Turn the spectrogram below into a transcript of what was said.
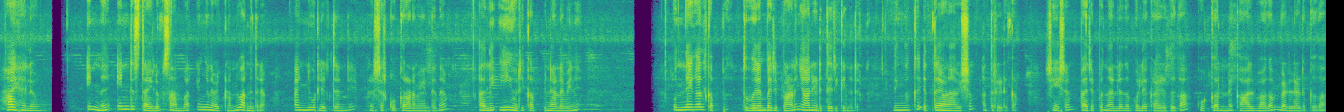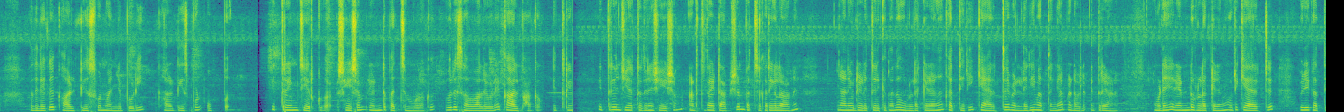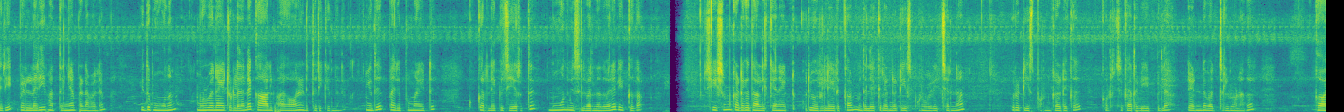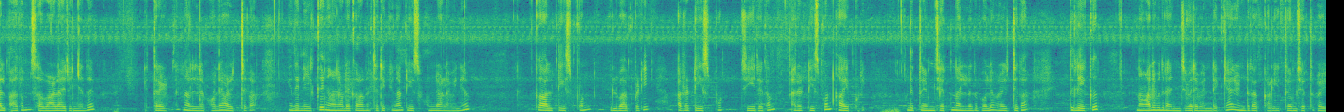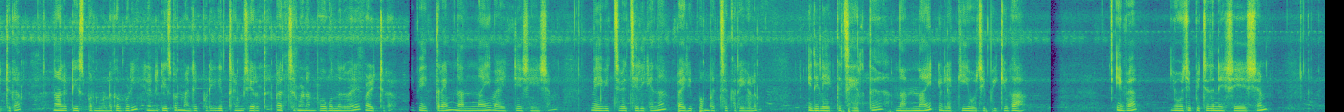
Hi hello. ഇന്ന് എന്റെ style of sambar എങ്ങനെ വെക്കണം എന്ന് പറഞ്ഞു തരാം. അഞ്ഞൂറ് ലിറ്ററിന്റെ പ്രഷർ കുക്കറാണ് വേണ്ടത്. അതിൽ ഈ ഒരു കപ്പിന് അളവിന് ഒന്നേകാൽ കപ്പ് തുവരം പരിപ്പാണ് ഞാൻ എടുത്തിരിക്കുന്നത്. നിങ്ങൾക്ക് എത്രയാണ് ആവശ്യം അത്ര എടുക്കാം. ശേഷം പരിപ്പ് നല്ലതുപോലെ കഴുകുക. കുക്കറിന്റെ കാൽഭാഗം വെള്ളം എടുക്കുക. അതിലേക്ക് കാൽ ടീസ്പൂൺ മഞ്ഞൾപ്പൊടി കാൽ ടീസ്പൂൺ ഉപ്പ് ഇത്രയും ചേർക്കുക. ശേഷം രണ്ട് പച്ചമുളക് ഒരു സവാളയുടെ കാൽഭാഗം ഇത്രയും ഇത്രയും ചേർത്തതിന് ശേഷം അടുത്തതായിട്ട് ആവശ്യം പച്ചക്കറികളാണ്. ഞാനിവിടെ എടുത്തിരിക്കുന്നത് ഉരുളക്കിഴങ്ങ് കത്തിരി ക്യാരറ്റ് വെള്ളരി മത്തങ്ങ പടവലം ഇത്രയാണ്. ഇവിടെ രണ്ട് ഉരുളക്കിഴങ്ങ് ഒരു ക്യാരറ്റ് ഒരു കത്തിരി വെള്ളരി മത്തങ്ങ പടവലം. ഇത് മൂന്നും മുഴുവനായിട്ടുള്ളതിന്റെ കാൽഭാഗമാണ് എടുത്തിരിക്കുന്നത്. ഇത് പരിപ്പുമായിട്ട് കുക്കറിലേക്ക് ചേർത്ത് മൂന്ന് വിസിൽ വരുന്നതുവരെ വെക്കുക. ശേഷം കടുക് താളിക്കാനായിട്ട് ഒരു ഉരുളി എടുക്കാം. ഇതിലേക്ക് രണ്ട് ടീസ്പൂൺ വെളിച്ചെണ്ണ ഒരു ടീസ്പൂൺ കടുക് കുറച്ച് കറിവേപ്പില രണ്ട് വറ്റൽമുളക് കാൽ ഭാഗം സവാള അരിഞ്ഞത് ഇത്രയിട്ട് നല്ലപോലെ വഴറ്റുക ഇതിലേക്ക് ഞാനിവിടെ കാണിച്ചിരിക്കുന്ന ടീസ്പൂണിന്റെ അളവിന് കാൽ ടീസ്പൂൺ ഉലുവാപ്പൊടി അര ടീസ്പൂൺ ജീരകം അര ടീസ്പൂൺ കായപ്പൊടി. ഇതിത്രയും ചേർത്ത് നല്ലതുപോലെ വഴറ്റുക. ഇതിലേക്ക് നാല് മുതൽ അഞ്ച് വരെ വെണ്ടയ്ക്ക രണ്ട് തക്കാളി ഇത്രയും ചേർത്ത് വഴറ്റുക. നാല് ടീസ്പൂൺ മുളക് പൊടി രണ്ട് ടീസ്പൂൺ മല്ലിപ്പൊടി. ഇത് ഇത്രയും ചേർത്ത് പച്ചമണം പോകുന്നത് വരെ വഴറ്റുക. ഇവ ഇത്രയും നന്നായി വഴറ്റിയ ശേഷം വേവിച്ച് വെച്ചിരിക്കുന്ന പരിപ്പും പച്ചക്കറികളും ഇതിലേക്ക് ചേർത്ത് നന്നായി ഇളക്കി യോജിപ്പിക്കുക. ഇവ യോജിപ്പിച്ചതിന് ശേഷം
